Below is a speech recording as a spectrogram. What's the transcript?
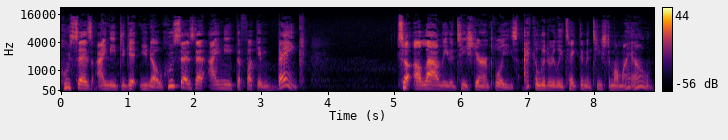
who says I need to get, you know, who says that I need the fucking bank to allow me to teach their employees. I could literally take them and teach them on my own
